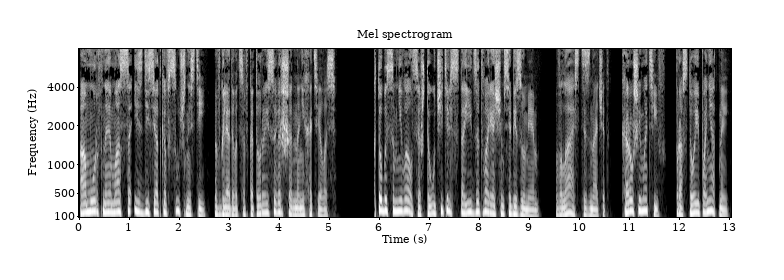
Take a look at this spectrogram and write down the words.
Аморфная масса из десятков сущностей, вглядываться в которые совершенно не хотелось. Кто бы сомневался, что учитель стоит за творящимся безумием. Власть, значит. Хороший мотив, простой и понятный.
